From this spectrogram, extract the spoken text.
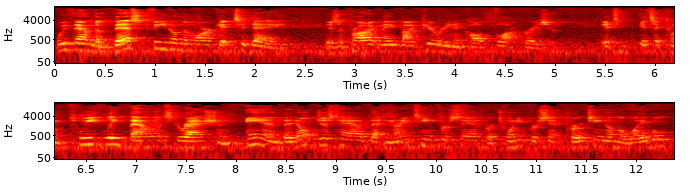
We found the best feed on the market today is a product made by Purina called Flock Raiser. It's, it's a completely balanced ration, and they don't just have that 19% or 20% protein on the label.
